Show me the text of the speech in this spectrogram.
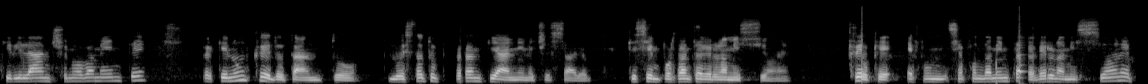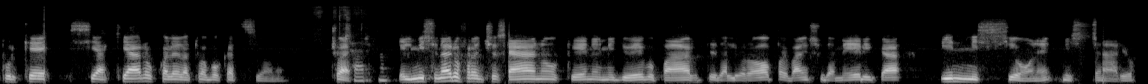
ti rilancio nuovamente, perché non credo tanto, lo è stato per tanti anni necessario, che sia importante avere una missione. Credo che fon- sia fondamentale avere una missione purché sia chiaro qual è la tua vocazione cioè, certo. il missionario francescano che nel Medioevo parte dall'Europa e va in Sud America in missione, missionario,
